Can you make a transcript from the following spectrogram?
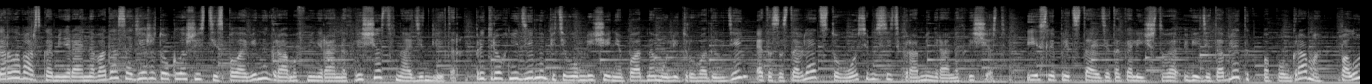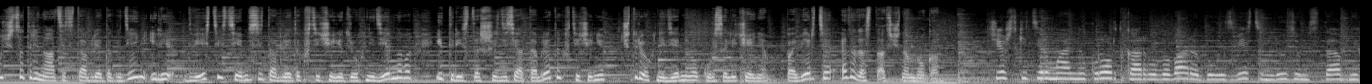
Карловарская минеральная вода содержит около 6,5 граммов минеральных веществ на 1 литр. При трехнедельном питьевом лечении по одному литру воды в день это составляет 180 грамм минеральных веществ. Если представить это количество в виде таблеток по полграмма, получится 13 таблеток в день или 270 таблеток в течение трехнедельного и 360 таблеток в течение четырехнедельного курса лечения. Поверьте, это достаточно много. Чешский термальный курорт Карловы Вары был известен людям с давних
